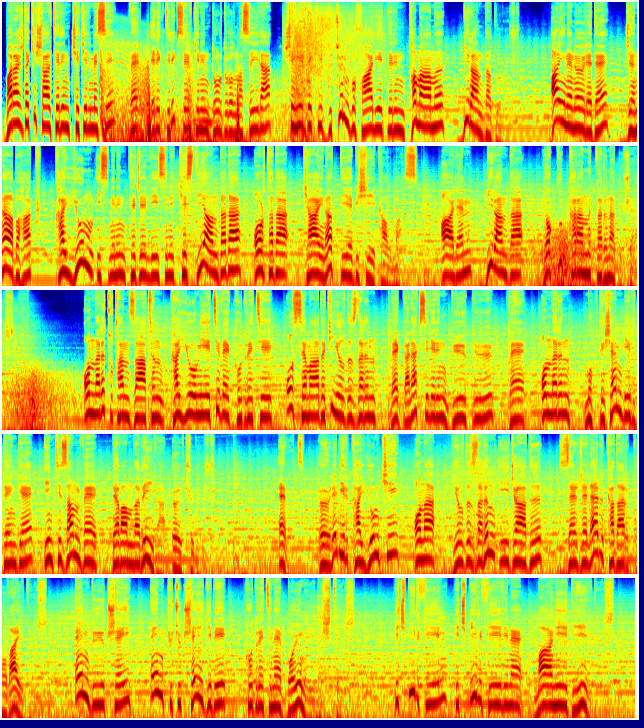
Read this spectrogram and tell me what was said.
Barajdaki şalterin çekilmesi ve elektrik sevkinin durdurulmasıyla şehirdeki bütün bu faaliyetlerin tamamı bir anda durur. Aynen öyle de Cenab-ı Hak Kayyum isminin tecellisini kestiği anda da ortada kainat diye bir şey kalmaz. Alem bir anda yokluk karanlıklarına düşer. Onları tutan zatın kayyumiyeti ve kudreti, o semadaki yıldızların ve galaksilerin büyüklüğü ve onların muhteşem bir denge, intizam ve devamlarıyla ölçülür. Evet, öyle bir kayyum ki ona yıldızların icadı zerreler kadar kolaydır. En büyük şey, en küçük şey gibi kudretine boyun eğmiştir. Hiçbir fiil, hiçbir fiiline mani değildir.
